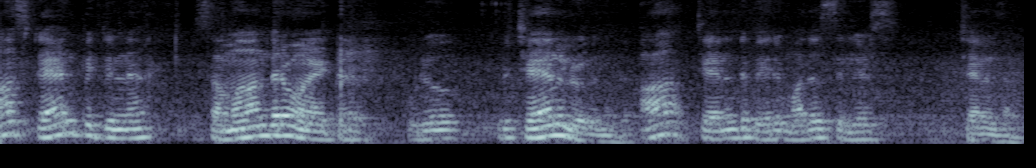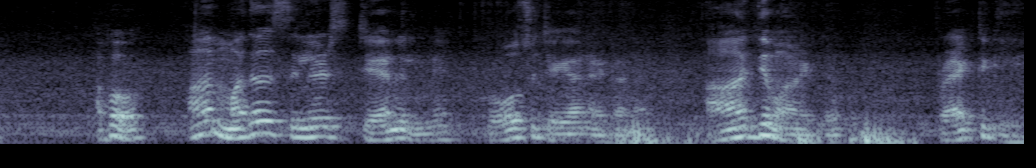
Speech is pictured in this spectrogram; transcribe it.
ആ സ്റ്റാൻഡ് പിറ്റിന് സമാന്തരമായിട്ട് ഒരു ഒരു ചാനൽ ഒഴുകുന്നുണ്ട് ആ ചാനലിന്റെ പേര് മദർ സില്ലേഴ്സ് ചാനൽ എന്നാണ്. അപ്പോൾ ആ മദർ സില്ലേഴ്സ് ചാനലിനെ ക്രോസ് ചെയ്യാനായിട്ടാണ് ആദ്യമായിട്ട് പ്രാക്ടിക്കലി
